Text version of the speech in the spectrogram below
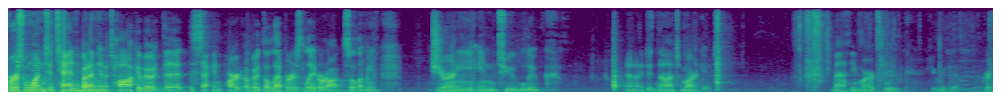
verse 1 to 10, but I'm going to talk about the, the second part about the lepers later on. So let me journey into Luke. And I did not mark it. Matthew, Mark, Luke. Here we go. Great.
